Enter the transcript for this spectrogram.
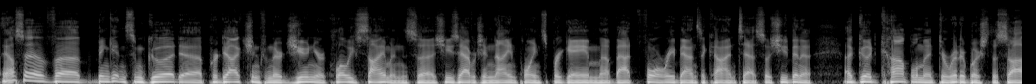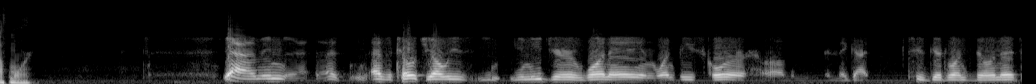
They also have uh, been getting some good uh, production from their junior, Chloe Simons. Uh, she's averaging nine points per game, about four rebounds a contest. So she's been a, a good complement to Ritterbush, the sophomore. Yeah, I mean, uh, as a coach, you always you, you need your one A and one B scorer, um, and they got two good ones doing it.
